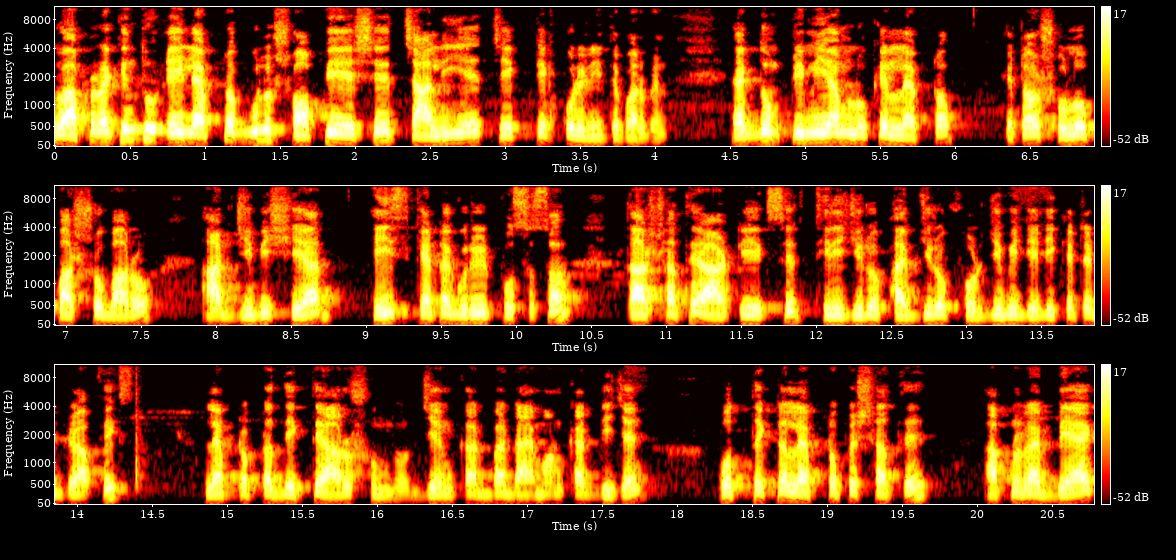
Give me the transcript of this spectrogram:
তো আপনারা কিন্তু এই ল্যাপটপগুলো শপে এসে চালিয়ে চেক টেক করে নিতে পারবেন। একদম প্রিমিয়াম লুকের ল্যাপটপ এটাও ষোলো পাঁচশো বারো, আট জিবি শেয়ার এইচ ক্যাটাগরির প্রসেসর তার সাথে আরটিএক্স এর three zero five zero four GB dedicated graphics ল্যাপটপটা দেখতে আরও সুন্দর জেম কার্ড বা ডায়মন্ড কার্ড ডিজাইন প্রত্যেকটা ল্যাপটপের সাথে আপনারা ব্যাগ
